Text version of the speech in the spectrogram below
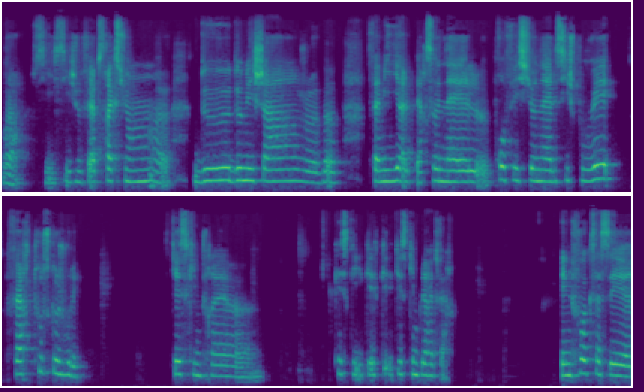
voilà, si, si, je fais abstraction euh, de, de, mes charges familiales, personnelles, professionnelles, si je pouvais faire tout ce que je voulais, qu'est-ce qui me ferait, qu'est-ce qui, qu'est-ce qui me plairait de faire? Et une fois que ça c'est,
